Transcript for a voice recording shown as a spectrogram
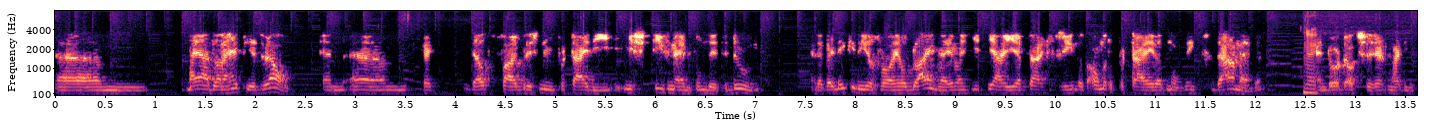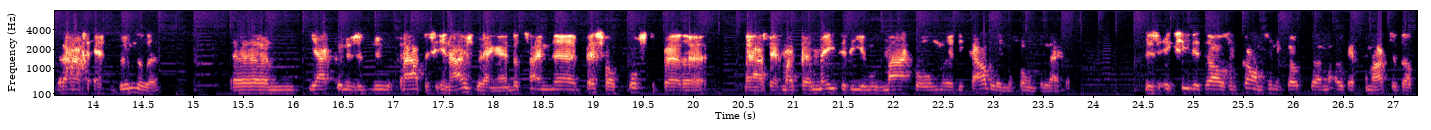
Um, maar ja, dan heb je het wel. En um, kijk, Delta Fiber is nu een partij die initiatief neemt om dit te doen. En daar ben ik in ieder geval heel blij mee, want je, ja, je hebt eigenlijk gezien dat andere partijen dat nog niet gedaan hebben. En doordat ze zeg maar, die vragen echt bundelen, um, ja, kunnen ze het nu gratis in huis brengen. En dat zijn uh, best wel kosten per, uh, nou ja, zeg maar per meter die je moet maken om uh, die kabel in de grond te leggen. Dus ik zie dit wel als een kans en ik hoop dan ook echt van harte dat,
